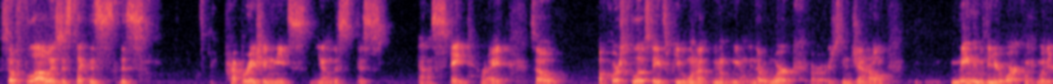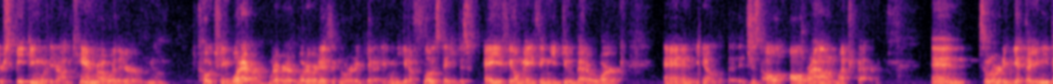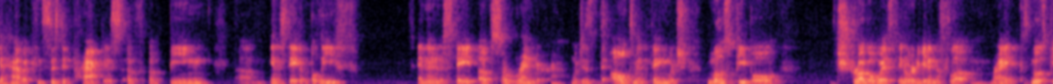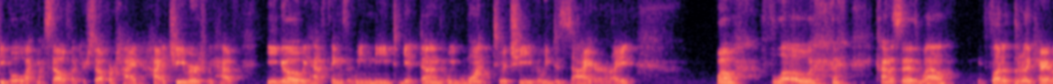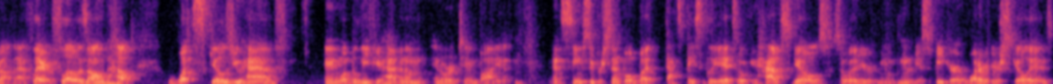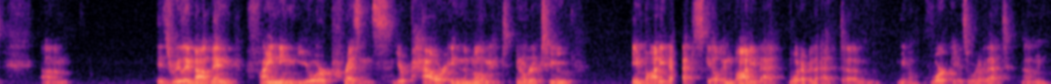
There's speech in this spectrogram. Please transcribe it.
So, flow is just like this, this preparation meets, you know, this, this uh, state, right? So, of course, flow states people want to, you know, you know, in their work or just in general, mainly within your work, whether you're speaking, whether you're on camera, whether you're, you know, coaching, whatever, whatever, whatever it is. In order to get, when you get a flow state, you just a you feel amazing, you do better work, and you know, it's just all all around much better. And so, in order to get there, you need to have a consistent practice of of being um, in a state of belief and then in a state of surrender, which is the ultimate thing, which most people struggle with in order to get into flow, right? Because most people, like myself, like yourself, are high high achievers. We have ego. We have things that we need to get done, that we want to achieve, that we desire, right? Well, flow kind of says, well, flow doesn't really care about that. Flow is all about what skills you have and what belief you have in them in order to embody it seems super simple, but that's basically it. So if you have skills, so whether you're you know going to be a speaker or whatever your skill is, um, it's really about then finding your presence, your power in the moment in order to embody that, that skill, embody that whatever that um, you know work is, whatever that um,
